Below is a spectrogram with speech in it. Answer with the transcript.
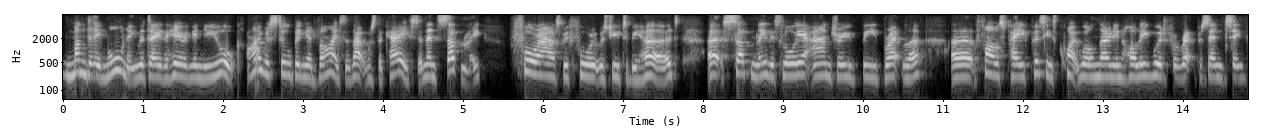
Monday morning, the day of the hearing in New York, I was still being advised that that was the case. And then suddenly, four hours before it was due to be heard, uh, suddenly this lawyer, Andrew B. Brettler, uh, files papers. He's quite well known in Hollywood for representing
